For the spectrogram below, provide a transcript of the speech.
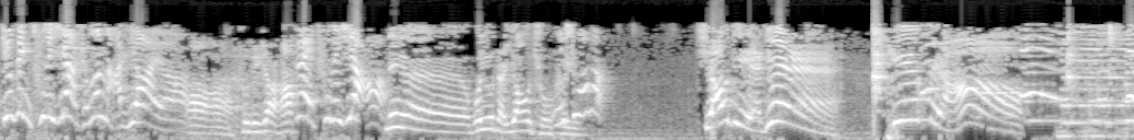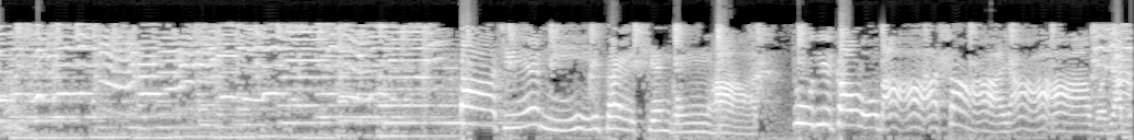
就跟你处对象，什么拿下呀？啊啊，处对象哈。对，处对象啊！那个我有点要求，可以你说吧，小姐姐，听了。大姐你在天宫啊，住的高楼大厦呀，我家门。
